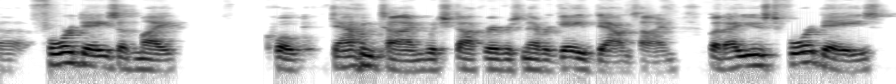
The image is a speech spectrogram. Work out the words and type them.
uh, four days of my quote downtime, which Doc Rivers never gave downtime, but I used four days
